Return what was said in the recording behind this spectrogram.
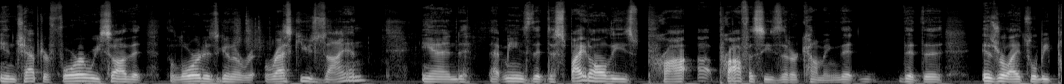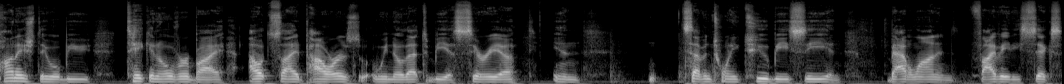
In chapter 4, we saw that the Lord is going to re- rescue Zion and that means that despite all these pro- uh, prophecies that are coming, that that the Israelites will be punished, they will be taken over by outside powers. We know that to be Assyria in 722 BC and Babylon in 586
